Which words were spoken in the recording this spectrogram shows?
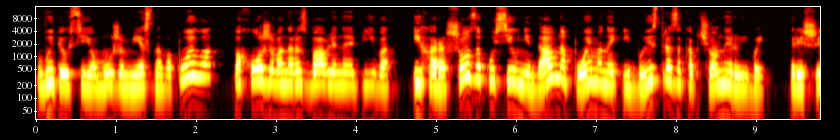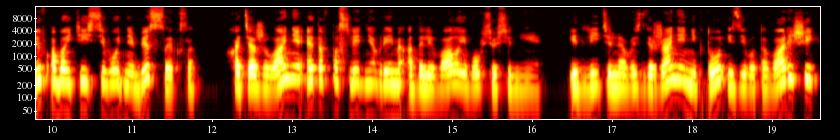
выпил с ее мужем местного пойла, похожего на разбавленное пиво, и хорошо закусил недавно пойманной и быстро закопченной рыбой, решив обойтись сегодня без секса, хотя желание это в последнее время одолевало его все сильнее и длительное воздержание никто из его товарищей,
